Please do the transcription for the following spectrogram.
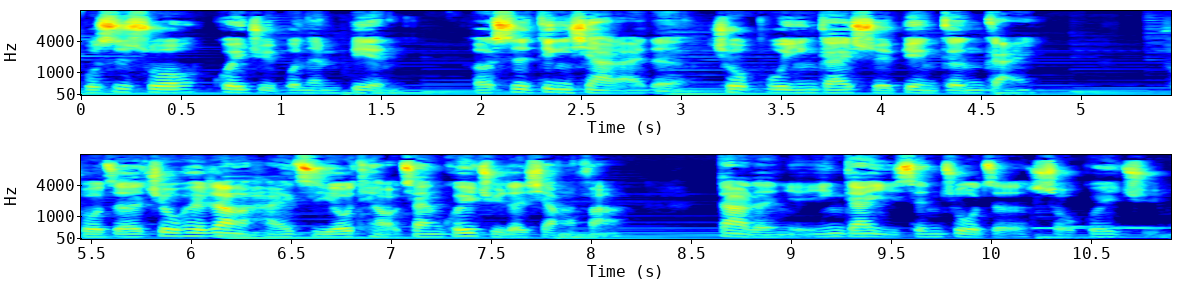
不是说规矩不能变，而是定下来的就不应该随便更改，否则就会让孩子有挑战规矩的想法。大人也应该以身作则，守规矩。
